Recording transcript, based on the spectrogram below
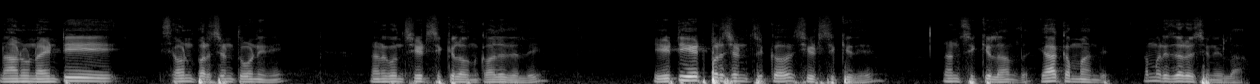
ನಾನು ನೈಂಟಿ ಸೆವೆನ್ ಪರ್ಸೆಂಟ್ ತೊಗೊಂಡಿನಿ ನನಗೊಂದು ಸೀಟ್ ಸಿಕ್ಕಿಲ್ಲ ಒಂದು ಕಾಲೇಜಲ್ಲಿ. ಏಯ್ಟಿ ಏಯ್ಟ್ ಪರ್ಸೆಂಟ್ ಸಿಕ್ಕೋ ಸೀಟ್ ಸಿಕ್ಕಿದೆ. ನಾನು ಸಿಕ್ಕಿಲ್ಲ ಅಂತ. ಯಾಕಮ್ಮ ಅಂದೆ ನಮ್ಮ ರಿಸರ್ವೇಷನ್ ಇಲ್ಲ.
